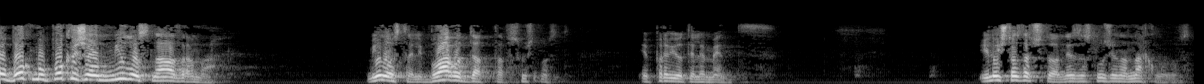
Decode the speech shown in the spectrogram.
Прво, Бог му покажал милост на Аврама. Милост или благодатта, всушност, е првиот елемент. Или што значи тоа? Незаслужена наклоност.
